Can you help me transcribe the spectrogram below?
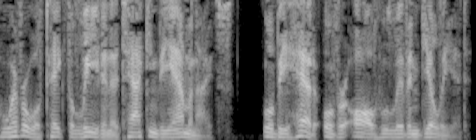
whoever will take the lead in attacking the ammonites will be head over all who live in gilead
